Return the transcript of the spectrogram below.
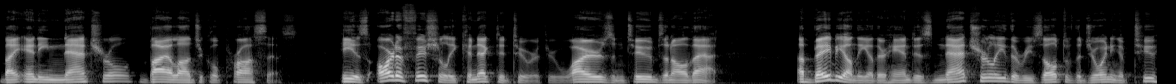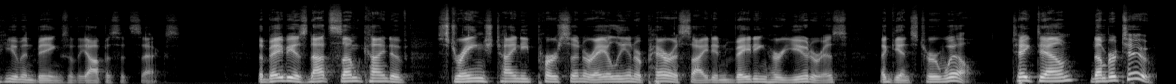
by any natural biological process. He is artificially connected to her through wires and tubes and all that. A baby, on the other hand, is naturally the result of the joining of two human beings of the opposite sex. The baby is not some kind of strange tiny person or alien or parasite invading her uterus against her will. Takedown number two.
